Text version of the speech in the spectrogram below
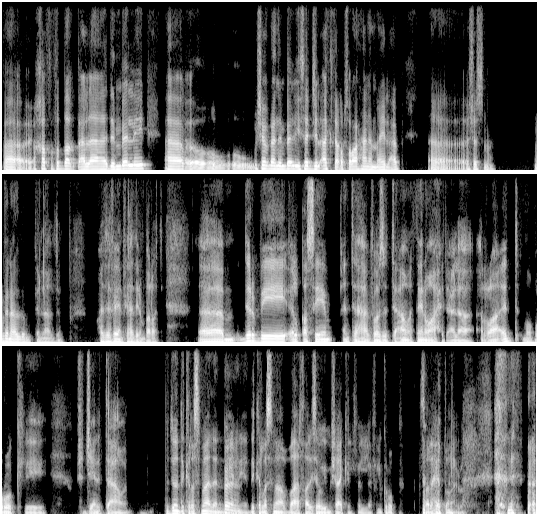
فخفف الضغط على ديمبلي آه، وشفنا ديمبلي يسجل أكثر بصراحة لما يلعب آه، شو اسمه فينالدوم. فينالدو هدفين في هذه المباراة. دربي القصيم انتهى بفوز التعاون 2-1 على الرائد. مبروك لمشجعين التعاون. بدون ذكر أسماء لأن. يعني ذكر الأسماء الظاهر صار يسوي مشاكل في في الجروب. صار يهيطون على.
